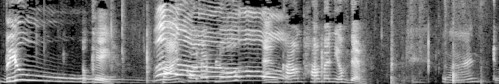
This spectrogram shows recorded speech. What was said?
Blue. Okay. Find color blue and count how many of them. One, two,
